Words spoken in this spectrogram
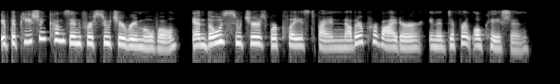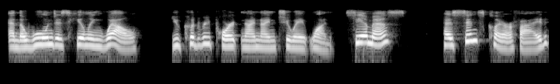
if the patient comes in for suture removal and those sutures were placed by another provider in a different location and the wound is healing well, you could report 99281. CMS has since clarified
